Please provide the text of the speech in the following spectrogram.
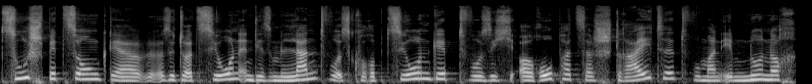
Zuspitzung der Situation in diesem Land, wo es Korruption gibt, wo sich Europa zerstreitet, wo man eben nur noch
